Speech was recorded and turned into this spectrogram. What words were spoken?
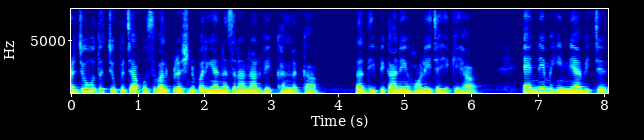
ਹਰਜੋਤ ਚੁੱਪਚਾਪ ਉਸ ਵੱਲ ਪ੍ਰਸ਼ਨ ਭਰੀਆਂ ਨਜ਼ਰਾਂ ਨਾਲ ਵੇਖਣ ਲੱਗਾ। ਤਾਂ ਦੀਪਿਕਾ ਨੇ ਹੌਲੀ ਜਿਹੀ ਕਿਹਾ, ਐਨੇ ਮਹੀਨਿਆਂ ਵਿੱਚ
